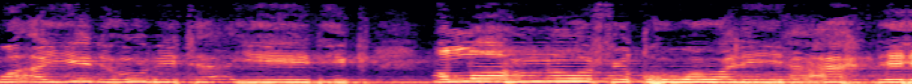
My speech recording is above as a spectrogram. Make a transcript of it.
وأيده بتأييدك. اللهم وفقه وولي عهده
